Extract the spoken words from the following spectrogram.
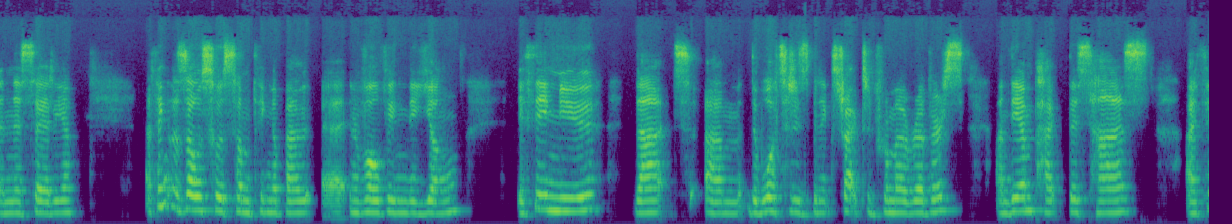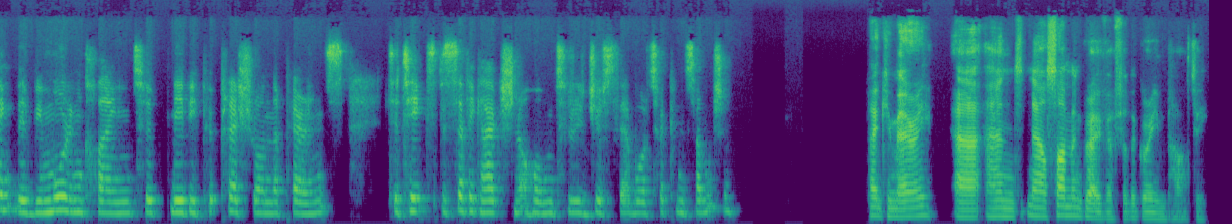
in this area. I think there's also something about uh, involving the young if they knew that um, the water has been extracted from our rivers and the impact this has, I think they'd be more inclined to maybe put pressure on their parents to take specific action at home to reduce their water consumption. Thank you, Mary. Uh, and now Simon Grover for the Green Party.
